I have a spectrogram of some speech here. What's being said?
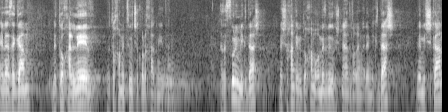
אלא זה גם בתוך הלב, בתוך המציאות של כל אחד מאיתנו. אז עשו לי מקדש ושכנתי בתוכם, רומז בדיוק שני הדברים האלה, מקדש ומשכן,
